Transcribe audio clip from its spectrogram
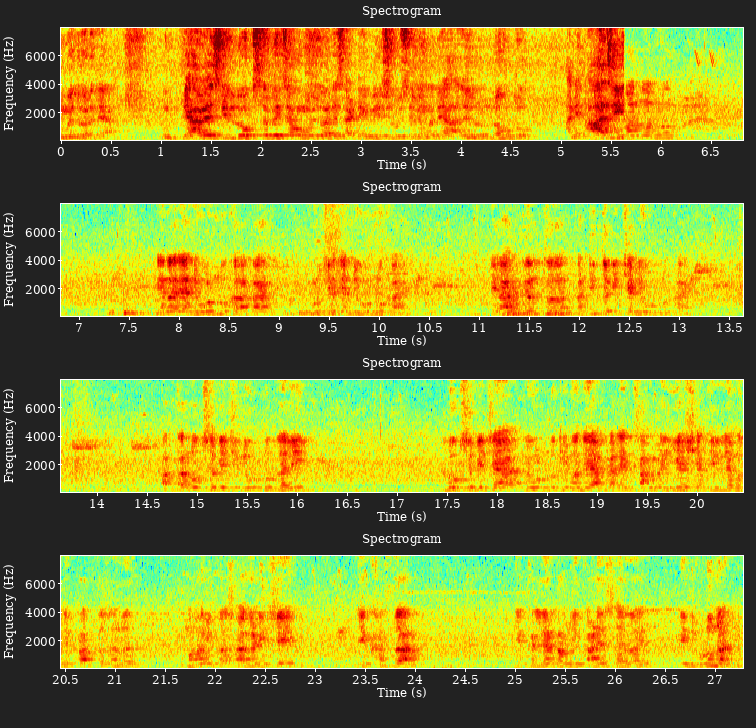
उमेदवार- द्या. मग त्यावेळेस लोकसभेच्या उमेदवारीसाठी मी शिवसेनेमध्ये आलेलो नव्हतो. आणि आजही येणाऱ्या निवडणुका काय पुढच्या ज्या निवडणुका आहेत हे अत्यंत अटीतटीच्या निवडणुका आहेत. आता लोकसभेची निवडणूक झाली. लोकसभेच्या निवडणुकीमध्ये आपल्याला एक चांगलं यश या जिल्ह्यामध्ये प्राप्त झालं. महाविकास आघाडीचे जे खासदार जे कल्याणरावजी काळेसाहेब आहेत ते निवडून आले.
